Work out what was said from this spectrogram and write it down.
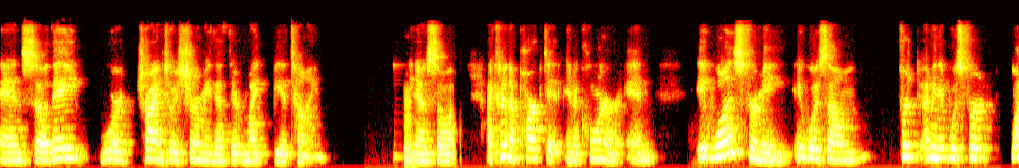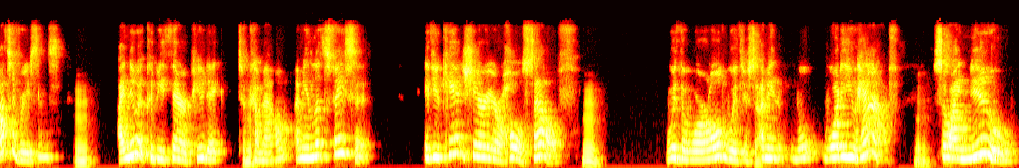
and so they were trying to assure me that there might be a time. Hmm. You know, so I kind of parked it in a corner, and it was for me. It was um, for I mean, it was for lots of reasons. Mm. I knew it could be therapeutic to mm. come out. I mean, let's face it. If you can't share your whole self mm. with the world, with your, I mean, w- what do you have? Hmm. So I knew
